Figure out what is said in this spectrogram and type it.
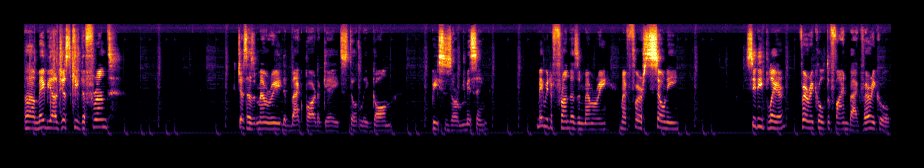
Uh, maybe I'll just keep the front. Just as a memory, the back part, okay, it's totally gone. Pieces are missing. Maybe the front as a memory. My first Sony CD player. Very cool to find back, very cool.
